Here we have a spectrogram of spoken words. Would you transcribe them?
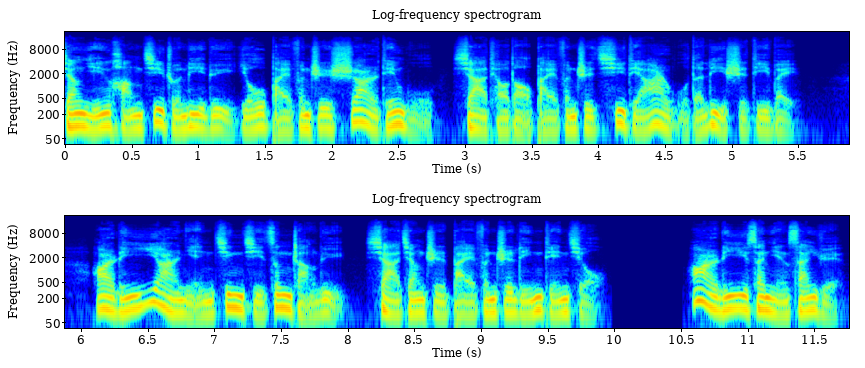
将银行基准利率由百分之十二点五下调到百分之七点二五的历史低位。二零一二年经济增长率下降至百分之零点九。二零一三年三月，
